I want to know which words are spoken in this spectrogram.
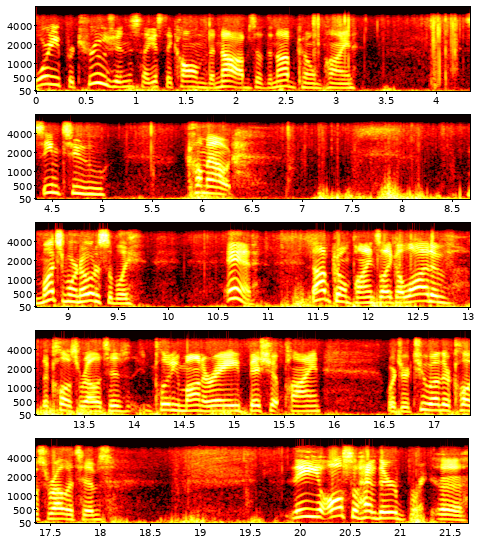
warty protrusions, I guess they call them the knobs of the knobcone pine, seem to come out much more noticeably. And knobcone pines, like a lot of the close relatives, including Monterey, Bishop pine, which are two other close relatives, they also have their uh,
